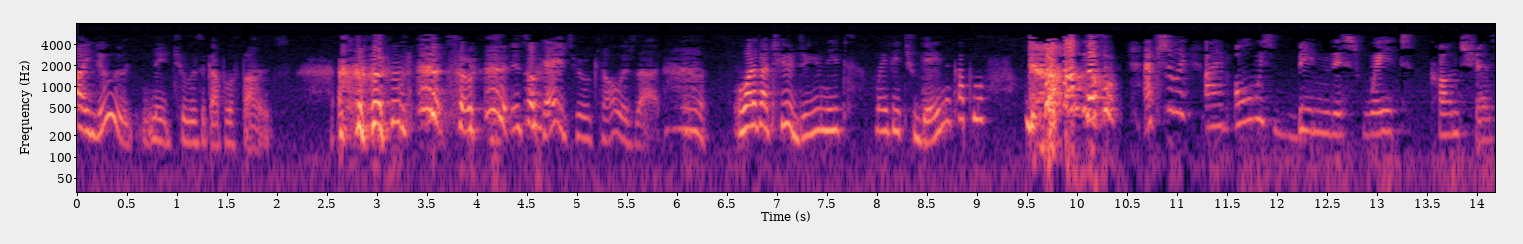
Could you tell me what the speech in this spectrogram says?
I do need to lose a couple of pounds. so it's okay to acknowledge that. What about you? Do you need maybe to gain a couple of? no, actually, I've always been this weight conscious.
